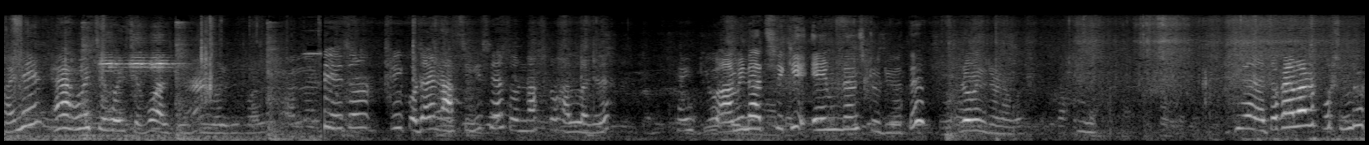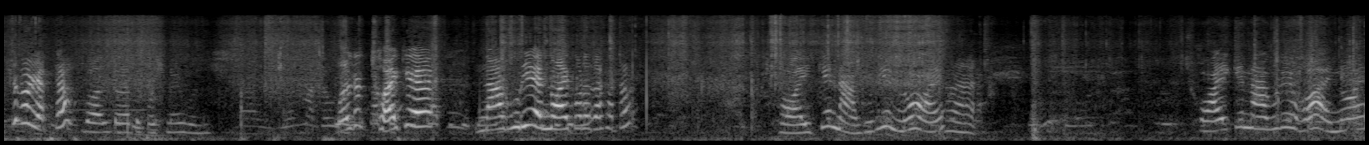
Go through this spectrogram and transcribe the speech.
হয়নি? হ্যাঁ হয়েছে হয়েছে বল তোর তুই কোথায় নাচ শিখিস তোর নাচ তো ভালো লাগে রে। থ্যাংক ইউ আমি নাচ শিখি এম ডান্স স্টুডিওতে রবীন্দ্রনগর। ঠিক আছে তোকে আবার প্রশ্ন ধরতে পারি একটা? বল তোরা তো প্রশ্নই বলিস। বল তো ছয়কে না ঘুরিয়ে নয় করে দেখাতো ছয়কে না ঘুরিয়ে নয়? হ্যাঁ। ছয়কে না ঘুরিয়ে হয়? নয়?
